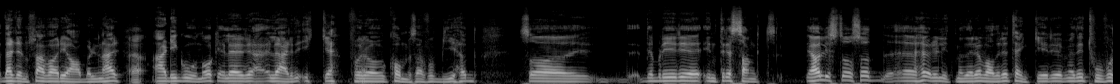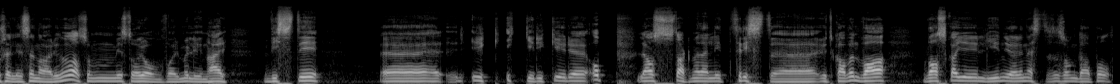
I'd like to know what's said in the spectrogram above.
Det er den som er variabelen her. Ja. Er de gode nok, eller, eller er de det ikke, for å komme seg forbi Hødd? Så det blir eh, interessant. Jeg har lyst til å eh, høre litt med dere hva dere tenker med de to forskjellige scenarioene da, som vi står overfor med Lyn her. Hvis de eh, ryk, ikke rykker eh, opp, la oss starte med den litt triste utgaven. Hva, hva skal Lyn gjøre neste sesong da, Pål?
